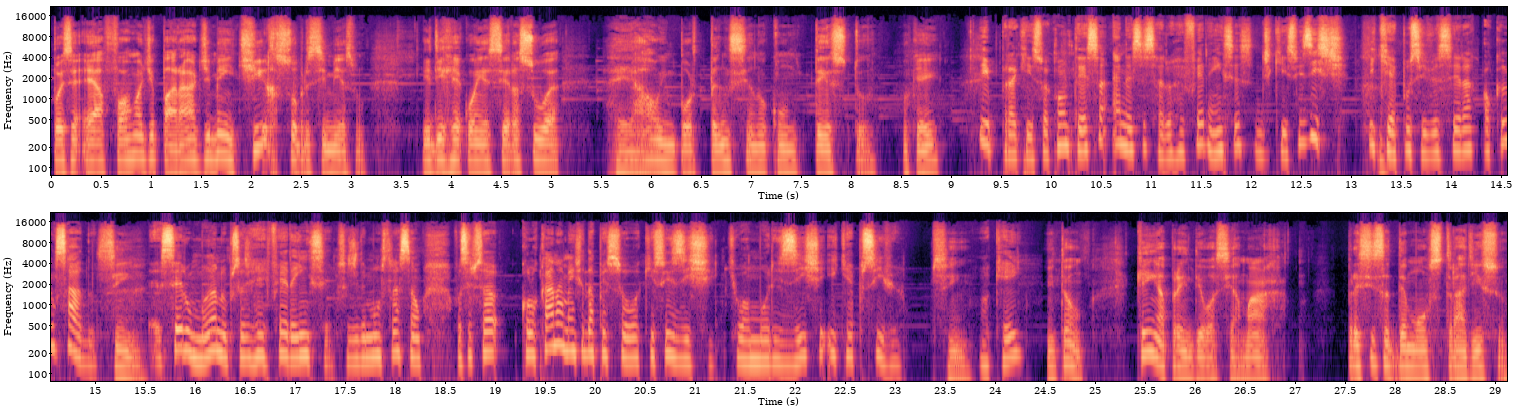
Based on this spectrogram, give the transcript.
pois é a forma de parar de mentir sobre si mesmo e de reconhecer a sua real importância no contexto, ok? E para que isso aconteça, é necessário referências de que isso existe e que é possível ser alcançado. Sim. Ser humano precisa de referência, precisa de demonstração. Você precisa colocar na mente da pessoa que isso existe, que o amor existe e que é possível. Sim. Ok? Então, quem aprendeu a se amar precisa demonstrar isso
